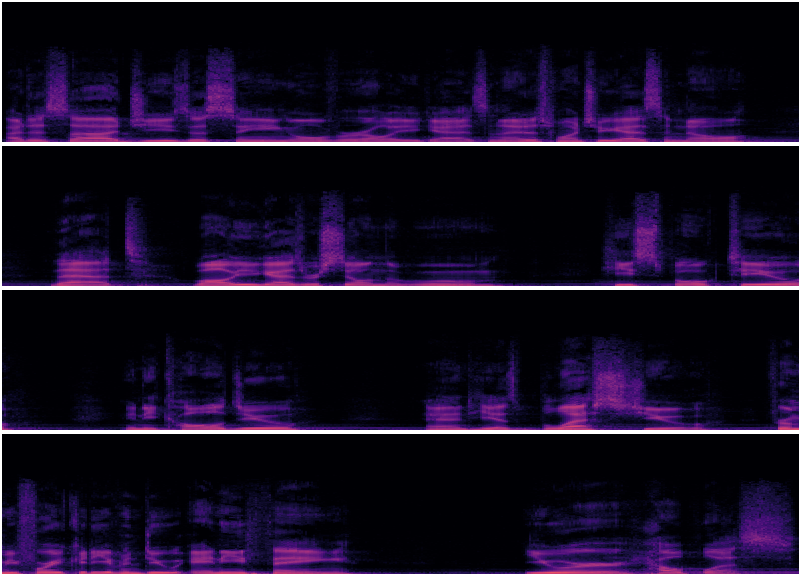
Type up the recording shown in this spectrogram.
I just saw Jesus singing over all you guys, and I just want you guys to know that while you guys were still in the womb, He spoke to you, and He called you, and He has blessed you from before you could even do anything. You were helpless,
